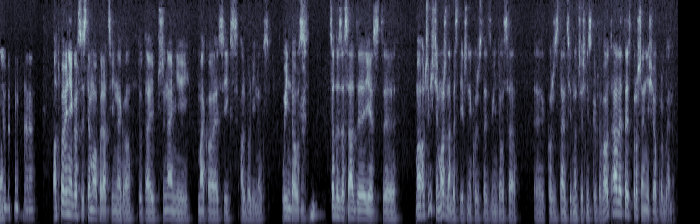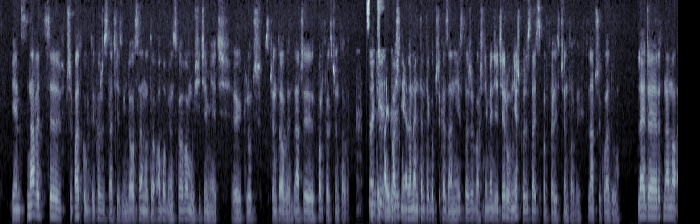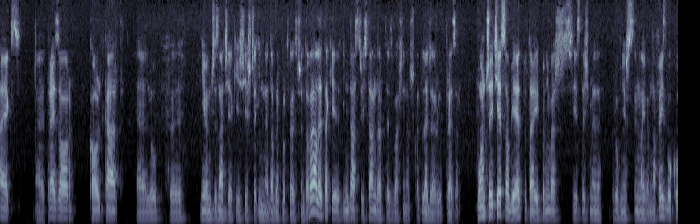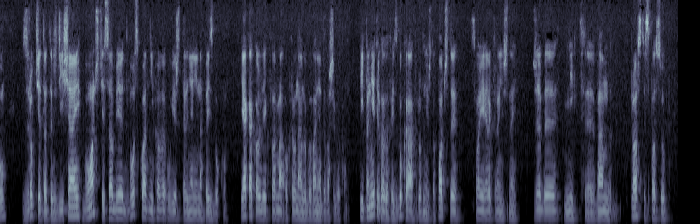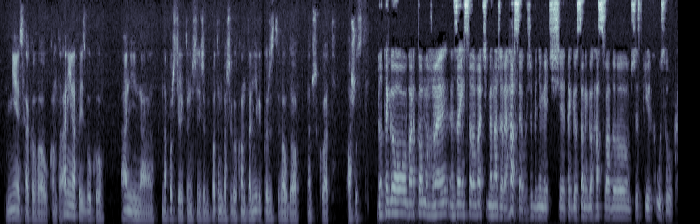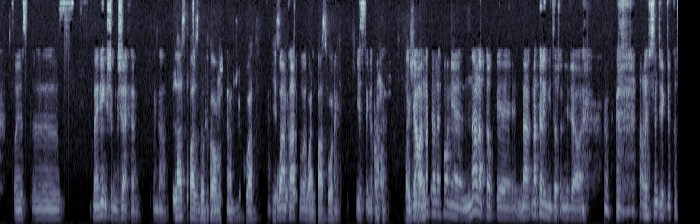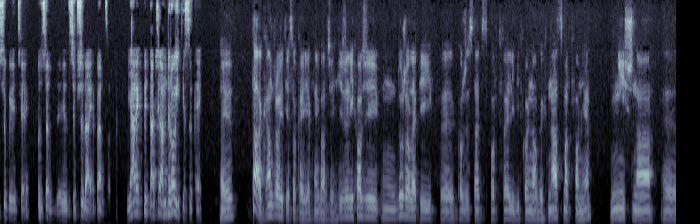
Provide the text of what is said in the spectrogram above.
odpowiedniego systemu operacyjnego, tutaj przynajmniej Mac OS X albo Linux, Windows. Co do zasady jest, no oczywiście można bezpiecznie korzystać z Windowsa, korzystając jednocześnie z kryptowalut, ale to jest proszenie się o problemy. Więc nawet y, w przypadku, gdy korzystacie z Windowsa, no to obowiązkowo musicie mieć klucz sprzętowy, znaczy portfel sprzętowy. I tutaj właśnie elementem tego przykazania jest to, że właśnie będziecie również korzystać z portfeli sprzętowych. Dla przykładu Ledger, NanoX, e, Trezor, Cold Card e, lub nie wiem, czy znacie jakieś jeszcze inne dobre portfele sprzętowe, ale takie industry standard to jest właśnie na przykład Ledger lub Trezor. Włączycie sobie tutaj, ponieważ jesteśmy również z tym live'em na Facebooku, zróbcie to też dzisiaj, włączcie sobie dwuskładnikowe uwierzytelnianie na Facebooku. Jakakolwiek forma ochrona logowania do waszego konta. I to nie tylko do Facebooka, również do poczty swojej elektronicznej, żeby nikt wam w prosty sposób nie zhakował konta ani na Facebooku, ani na, na poczcie elektronicznej, żeby potem waszego konta nie wykorzystywał do na przykład oszustw. Do tego warto może zainstalować menadżera haseł, żeby nie mieć tego samego hasła do wszystkich usług, co jest y, największym grzechem. LastPass.com na przykład. Jest One Password. One password. Tak, jest tego trochę. Także działa na telefonie, na laptopie, na, na telewizorze nie działa. Ale wszędzie, gdzie potrzebujecie, potrzebny, się przydaje bardzo. Jarek pyta, czy Android jest OK? Tak, Android jest ok, jak najbardziej. Jeżeli chodzi, mm, dużo lepiej korzystać z portfeli bitcoinowych na smartfonie niż na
